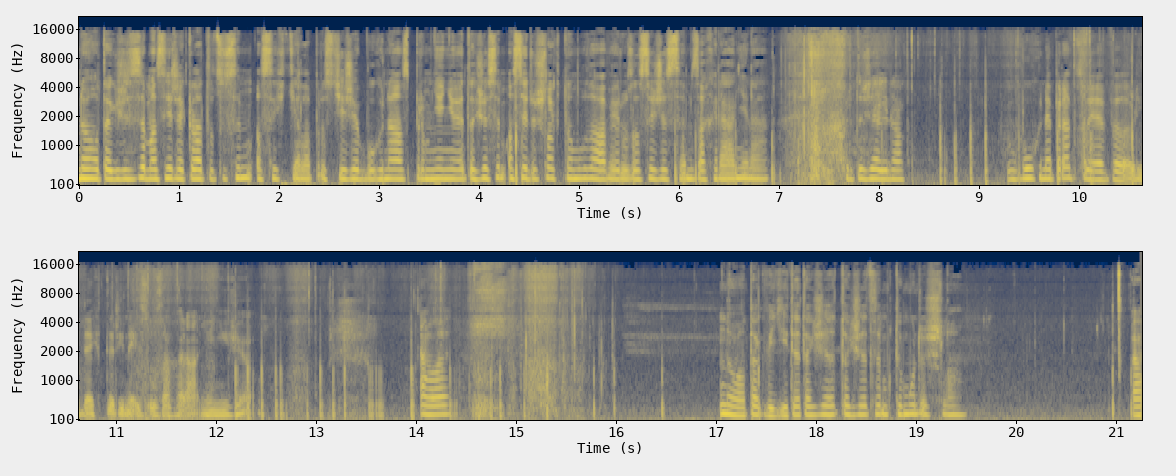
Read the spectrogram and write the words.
No, takže jsem asi řekla to, co jsem asi chtěla, prostě, že Bůh nás proměňuje, takže jsem asi došla k tomu závěru zase, že jsem zachráněná, protože jinak Bůh nepracuje v lidech, kteří nejsou zachráněni, že jo. Ale no, tak vidíte, takže, takže jsem k tomu došla. A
